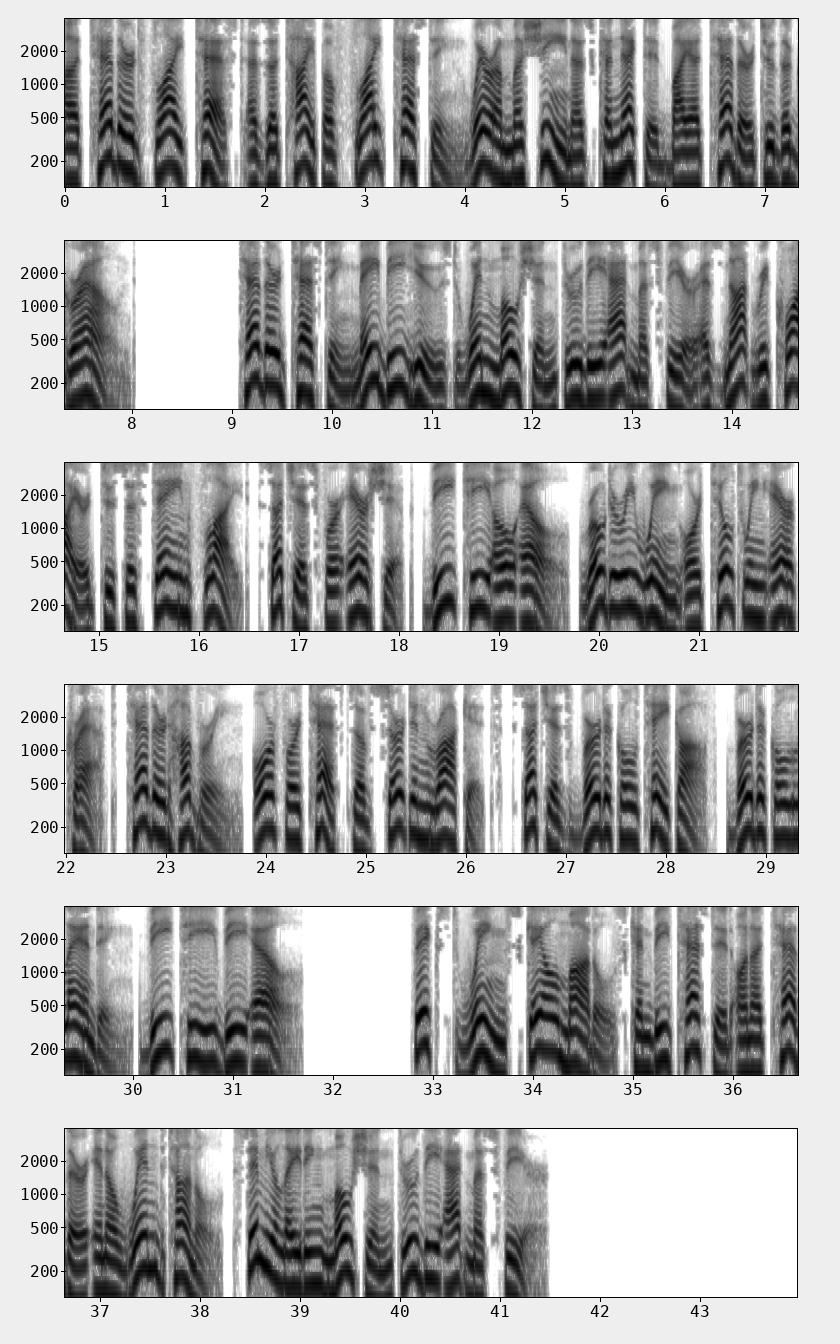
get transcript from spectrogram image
A tethered flight test is a type of flight testing where a machine is connected by a tether to the ground. Tethered testing may be used when motion through the atmosphere is not required to sustain flight, such as for airship, VTOL, rotary wing or tiltwing aircraft tethered hovering, or for tests of certain rockets, such as vertical takeoff, vertical landing VTVL. Fixed-wing scale models can be tested on a tether in a wind tunnel, simulating motion through the atmosphere.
